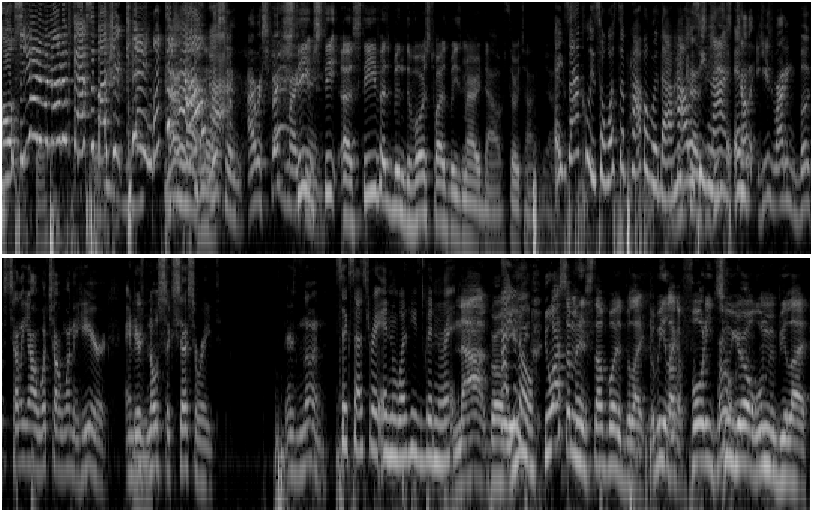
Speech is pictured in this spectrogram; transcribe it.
Oh, so you don't even know the facts about your king. What the No, hell? no, no. Listen, I respect my Steve, king. Steve, uh, Steve has been divorced twice, but he's married now, third time. Yeah. Exactly. So what's the problem with that? How is because he not He's, in telling- he's writing books telling y'all what y'all want to hear, and there's no success rate. There's none. success rate in what he's been written? Nah, bro. How you know? You watch some of his stuff, boys. Be like, it'll be like a forty-two year old woman be like,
